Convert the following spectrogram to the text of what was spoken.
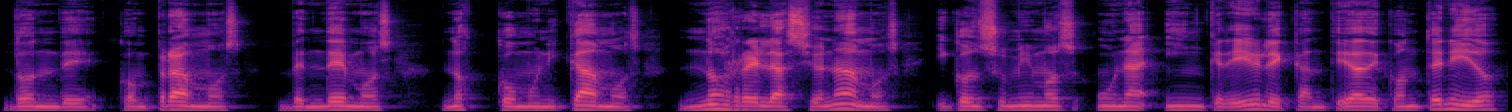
donde compramos, vendemos, nos comunicamos, nos relacionamos y consumimos una increíble cantidad de contenido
